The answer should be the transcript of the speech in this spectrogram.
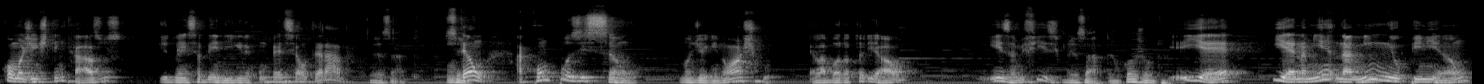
Como a gente tem casos de doença benigna com PSA alterado. Exato. Sim. Então, a composição no diagnóstico é laboratorial e exame físico. Exato, é um conjunto. E é, e é na, minha, na minha opinião,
